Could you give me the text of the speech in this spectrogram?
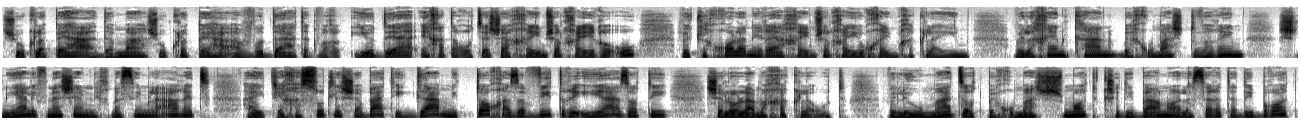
שהוא כלפי האדמה, שהוא כלפי העבודה, אתה כבר יודע איך אתה רוצה שהחיים שלך ייראו, וככל הנראה החיים שלך יהיו חיים חקלאיים. ולכן כאן, בחומש דברים, שנייה לפני שהם נכנסים לארץ, ההתייחסות לשבת היא גם מתוך הזווית ראייה הזאתי של עולם החקלאות. ולעומת זאת, בחומש שמות, כשדיברנו על עשרת הדיברות,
